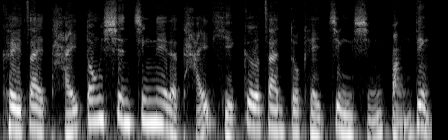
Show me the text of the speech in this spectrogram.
可以在台东县境内的台铁各站都可以进行绑定。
